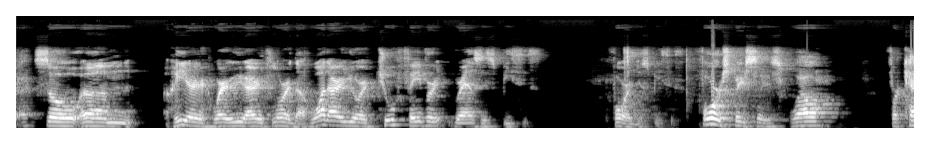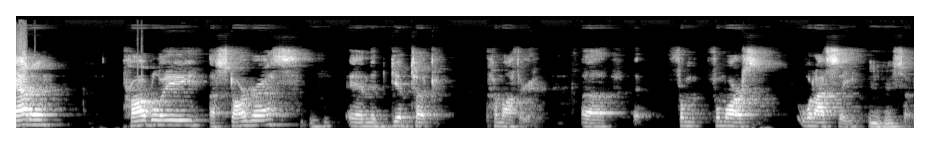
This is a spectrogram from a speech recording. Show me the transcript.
Okay. So um, here, where we are in Florida, what are your two favorite grass species? Forage species. Forage species. Well, for cattle, probably a stargrass mm-hmm. and the Gibtuck Hemarthria. Uh, from from our what I see. Mm-hmm. So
